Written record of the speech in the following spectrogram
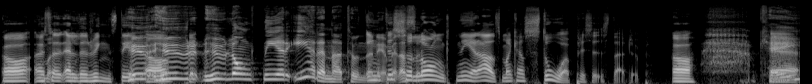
Ja, alltså, eller en ringsteg. Hur, Ja. hur, hur långt ner är den här tunneln Inte så Alltså, långt ner alls, man kan stå precis där typ. Ja. Okej. Eh,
